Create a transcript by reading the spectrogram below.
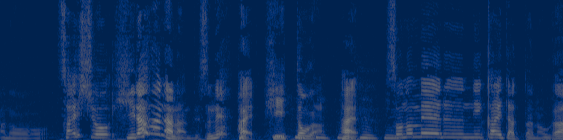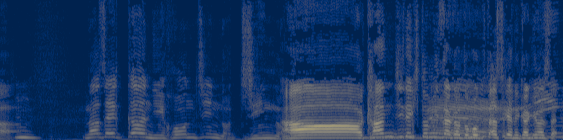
あの最初ひらがななんですね、はい。人が、はい。そのメールに書いてあったのが、うん。なぜか日本人の人のあー漢字で瞳坂と僕確かに書きました。人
